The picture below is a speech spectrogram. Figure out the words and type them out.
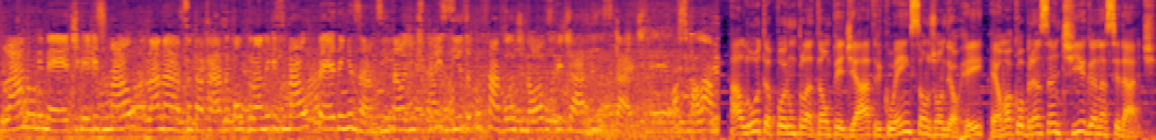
lá no Unimed, eles mal, lá na Santa Casa, com o plano, eles mal pedem exames. Então a gente precisa, por favor, de novos pediatras na cidade. Posso falar? A luta por um plantão pediátrico em São João Del Rei é uma cobrança antiga na cidade.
